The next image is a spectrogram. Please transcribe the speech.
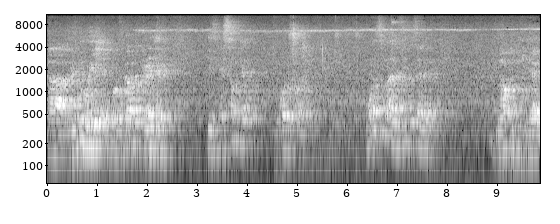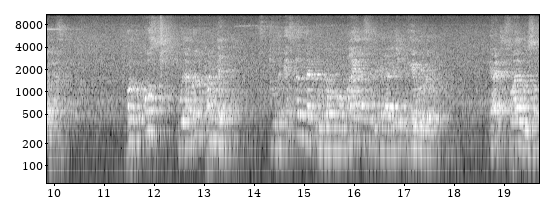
uh, remuneration or government credit is a subject to code of conduct. Once you are receiving salary, you have to be clear your asset. But because we are not funded to the extent that we don't provide us a declaration to everybody, that is why we suffer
